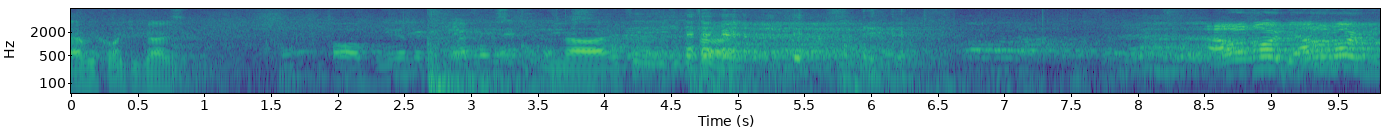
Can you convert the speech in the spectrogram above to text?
I record you guys. Oh, you didn't bring a camera today? Nah, it's, it's, it's alright. Out on Arby, out on Arby.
